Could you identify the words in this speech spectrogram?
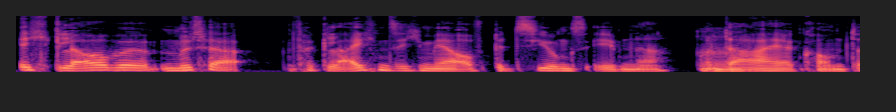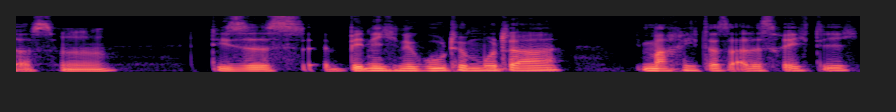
Ich glaube, Mütter vergleichen sich mehr auf Beziehungsebene. Und Mhm. daher kommt das. Mhm. Dieses, bin ich eine gute Mutter mache ich das alles richtig?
